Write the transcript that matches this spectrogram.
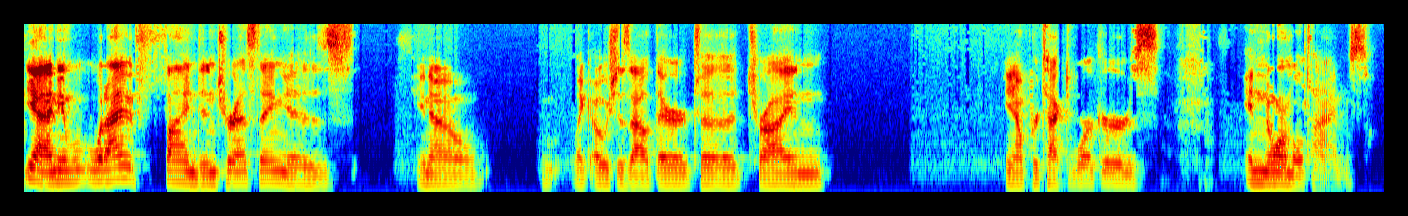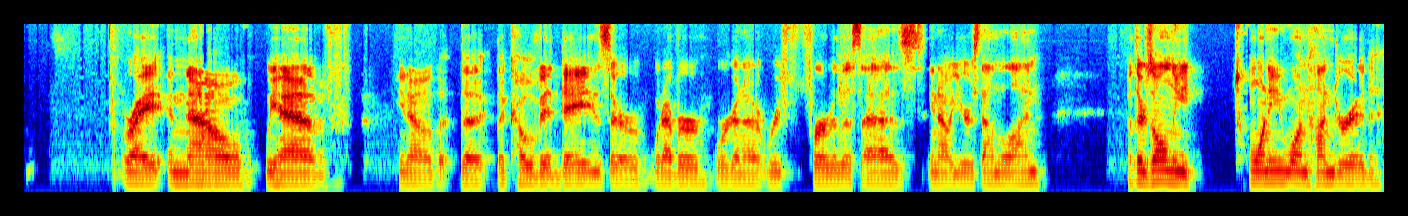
Yeah, I mean, what I find interesting is, you know, like OSHA's out there to try and, you know, protect workers in normal times, right? And now we have you know the, the the covid days or whatever we're going to refer to this as you know years down the line but there's only 2100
